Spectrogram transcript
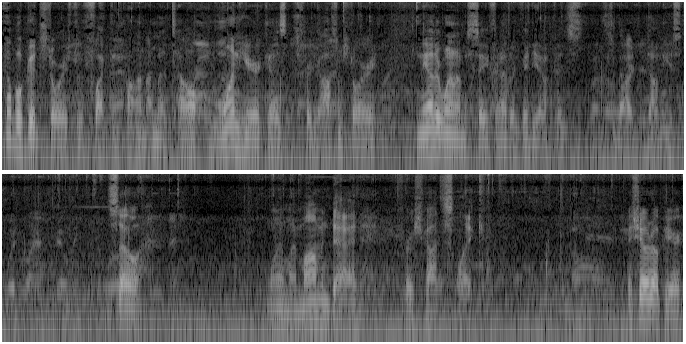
A couple good stories to the reflecting pond. I'm going to tell one here because it's a pretty awesome story. And the other one I'm going to save for another video because it's about dummies. So, when my mom and dad first got Slick, they showed up here,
